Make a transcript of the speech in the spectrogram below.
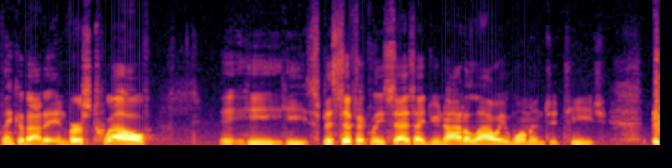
think about it. In verse 12, he, he specifically says, I do not allow a woman to teach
